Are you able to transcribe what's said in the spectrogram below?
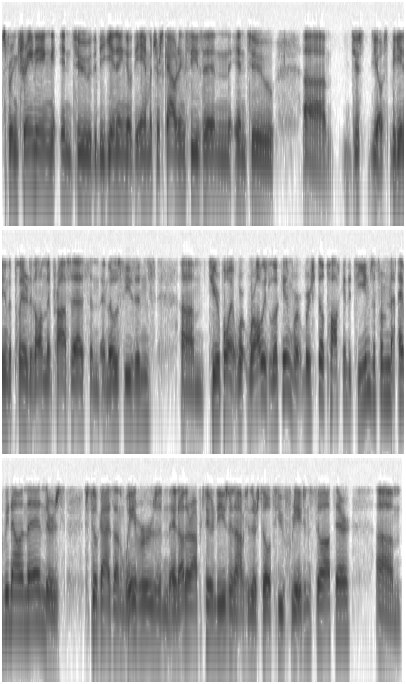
spring training into the beginning of the amateur scouting season into um, just you know beginning the player development process and, and those seasons. Um, to your point, we're, we're always looking. We're, we're still talking to teams from every now and then. There's still guys on waivers and, and other opportunities, and obviously there's still a few free agents still out there. Um,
